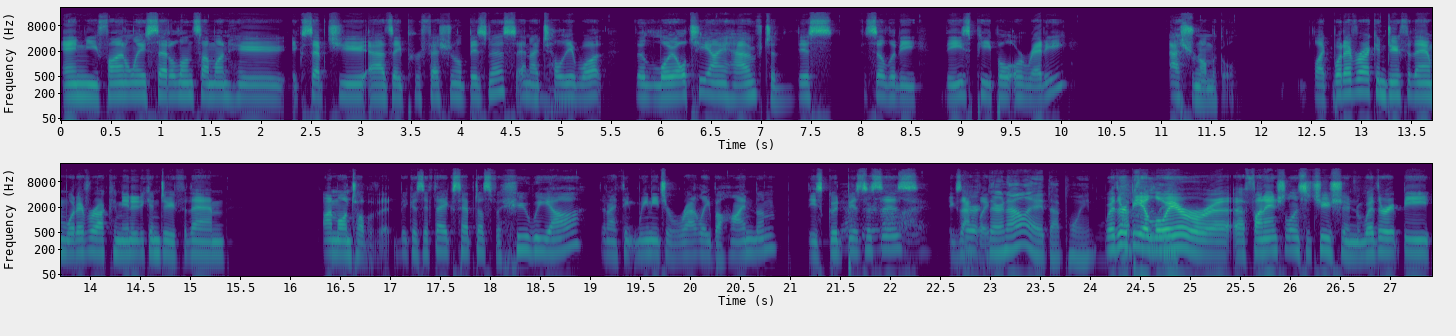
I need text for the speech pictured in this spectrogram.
And you finally settle on someone who accepts you as a professional business. And I mm-hmm. tell you what, the loyalty I have to this facility, these people already, astronomical. Like whatever I can do for them, whatever our community can do for them, I'm on top of it. Because if they accept us for who we are, then I think we need to rally behind them. These good businesses. Exactly. They're, they're an ally at that point. whether it be a lawyer or a, a financial institution, whether it be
